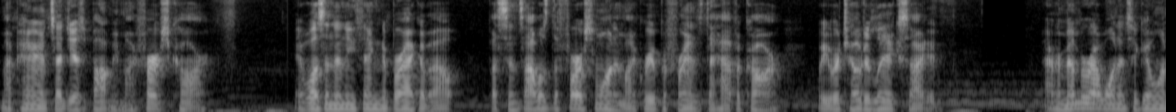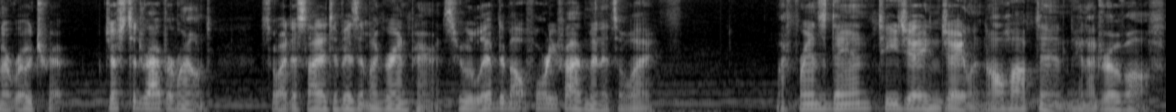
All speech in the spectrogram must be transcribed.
My parents had just bought me my first car. It wasn't anything to brag about, but since I was the first one in my group of friends to have a car, we were totally excited. I remember I wanted to go on a road trip, just to drive around, so I decided to visit my grandparents, who lived about 45 minutes away. My friends Dan, TJ, and Jalen all hopped in, and I drove off.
